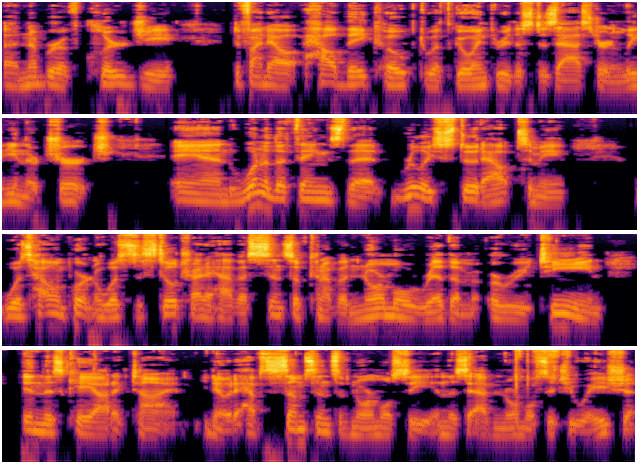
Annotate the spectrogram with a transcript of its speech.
a number of clergy to find out how they coped with going through this disaster and leading their church. And one of the things that really stood out to me was how important it was to still try to have a sense of kind of a normal rhythm or routine in this chaotic time, you know, to have some sense of normalcy in this abnormal situation.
